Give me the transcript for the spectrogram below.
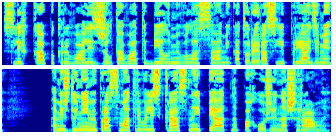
слегка покрывались желтовато-белыми волосами, которые росли прядями, а между ними просматривались красные пятна, похожие на шрамы.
